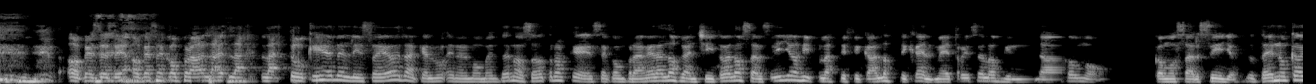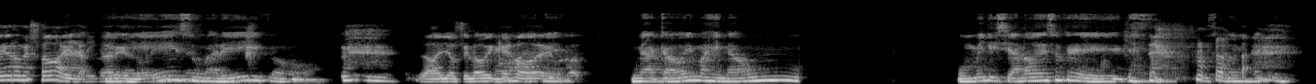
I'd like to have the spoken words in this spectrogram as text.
O que se, o que se compraban la- la- las tukis en el liceo en, aquel, en el momento de nosotros que se compraban eran los ganchitos de los zarcillos y plastificaban los tickets del metro y se los guindaban como, como zarcillos. ¿Ustedes nunca vieron esa vaina? Marico, ¿qué qué horrible. es eso, marico? No, yo sí lo vi que No, joder. me- acabo de imaginar un un miliciano de esos que, que-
